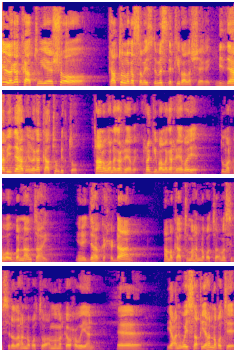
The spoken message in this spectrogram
in laga kaatun yeesho oo kaatun laga samaysto masderkii baa la sheegay. Bidahabi dahab in laga kaatun dhigto taana waa naga reebay. Raggii baa laga reebaye. Dumarka waa u bannaan tahay. Inay dahabka xidhaan ama kaatuma ha noqoto ama silsilada ha noqoto ama marka waxa weeyaan yacni waysaaqiya ha noqotee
